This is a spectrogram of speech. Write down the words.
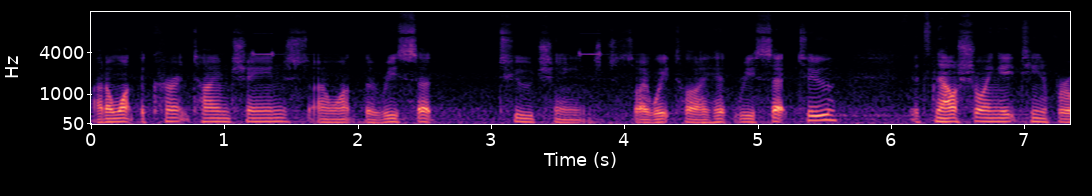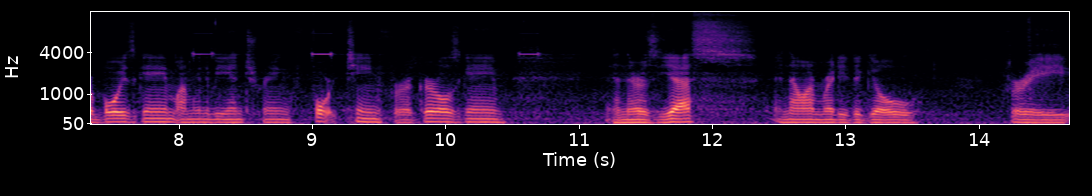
I don't want the current time changed. I want the reset 2 changed. So I wait till I hit reset 2. It's now showing 18 for a boys game. I'm going to be entering 14 for a girls game. And there's yes. And now I'm ready to go for a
